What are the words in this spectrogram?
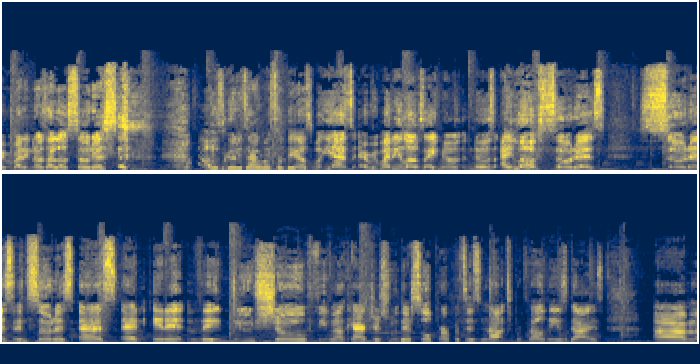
everybody knows I love SOTUS. I was going to talk about something else, but yes, everybody loves. I know knows I love SOTUS, SOTUS and SOTUS S, and in it they do show female characters who their sole purpose is not to propel these guys. Um,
